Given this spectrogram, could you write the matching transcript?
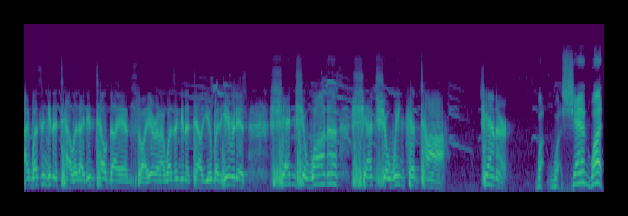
I wasn't going to tell it. I didn't tell Diane Sawyer, and I wasn't going to tell you, but here it is Shenshawana Shenshawinka Jenner. What? What? Shan? What?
